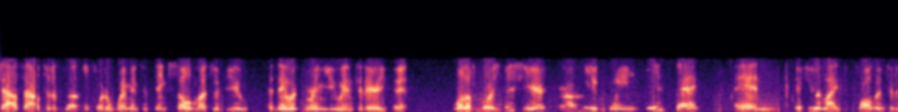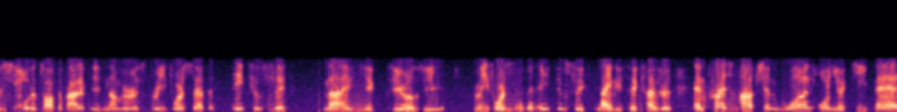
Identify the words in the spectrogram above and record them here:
shouts out to the brothers for the women to think so much of you that they would bring you into their event. Well, of course, this year, Army Queen is back. And if you would like to into the show to talk about it, his number is 347 826 9600. 347-826-9600 and press option 1 on your keypad.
